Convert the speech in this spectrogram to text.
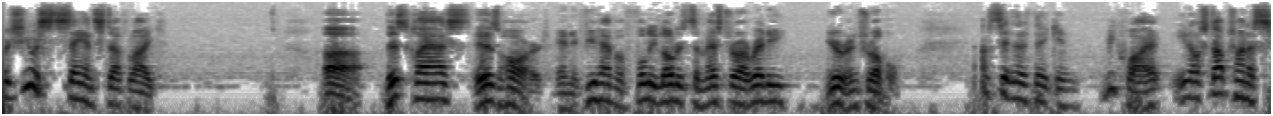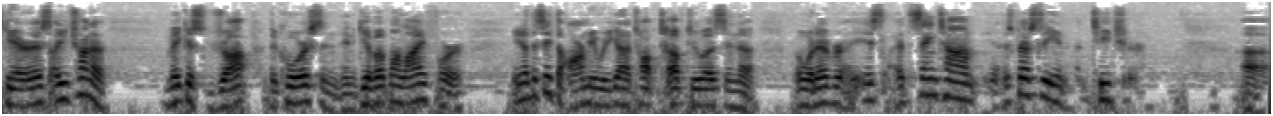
but she was saying stuff like, uh, "This class is hard, and if you have a fully loaded semester already, you're in trouble." I'm sitting there thinking, "Be quiet. You know, stop trying to scare us. Are you trying to make us drop the course and, and give up on life, or you know, this ain't the army where you got to talk tough to us and uh, or whatever. It's at the same time, especially in a teacher, uh,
